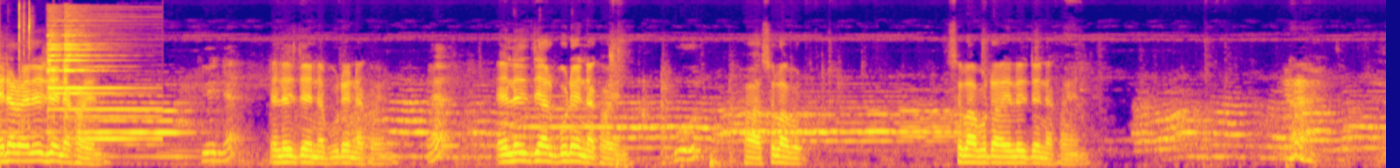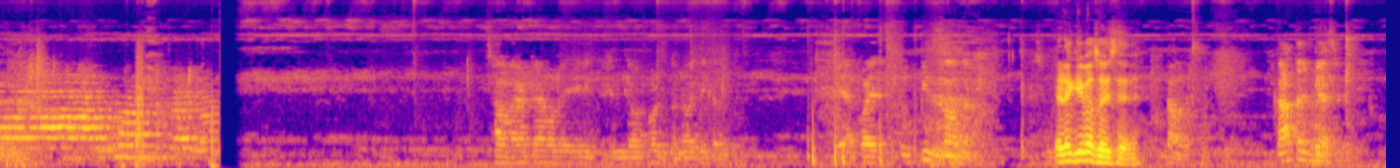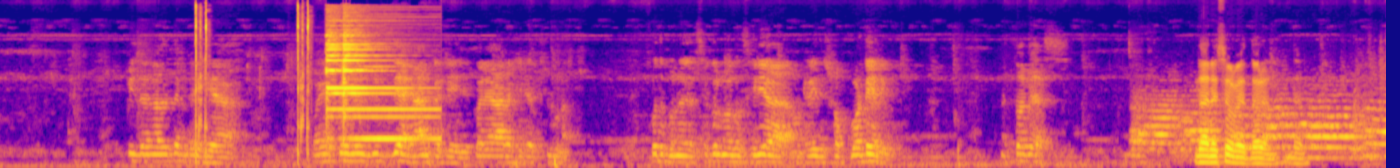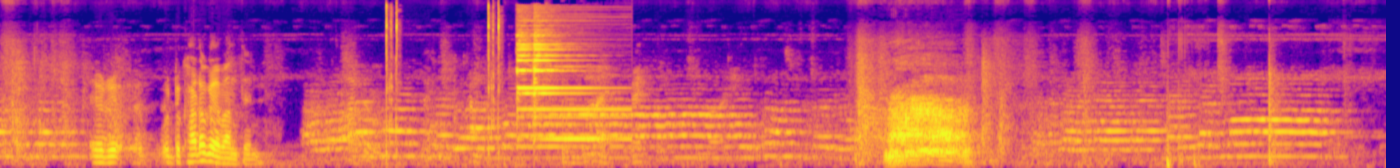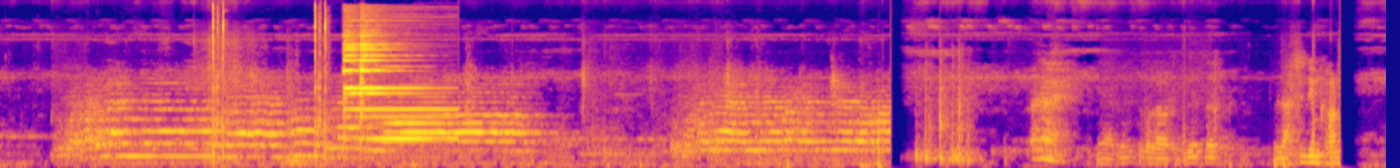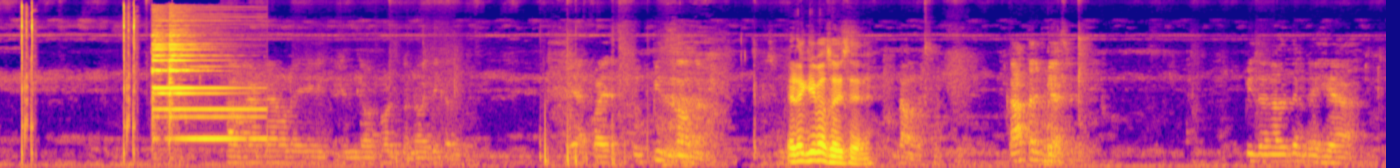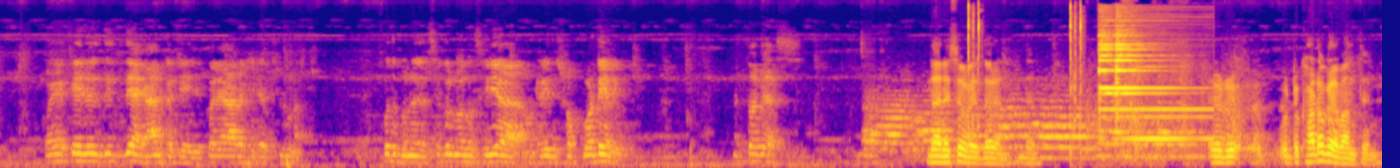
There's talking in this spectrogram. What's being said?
এটার এলএস দিয়ে না খাওয়েন কি না এলএস দিয়ে না বুড়ে না হ্যাঁ? এলএস দিয়ে আর বুড়ে না গুড় হ্যাঁ সোলা বুট। সোলা বুট আর এলএস দিয়ে না খাওয়েন সালগাটা বলে এই দেওয়ার পর ধন্য হয় দেখা দেবো। এ কয় একটু পিস দাও না। এটা কি বাস হয়েছে পিজা না দিতে দেখিয়া কয় তেলে দিক দিয়ে গান কাটে করে আর না। সেকুল মতো সিরিয়া সব বটে এসে ধরেন একটু খাটো করে বানতেন। পিস দাও না এটা কি বাস হয়েছে দাও কাতার বিয়াছে পিজা না দিতে দেখিয়া কয় তেলে দিক দিয়ে গান কাটে করে আর সেটা ছিল না কতক্ষণ সেকুল মতো সিরিয়া আমরা সব গটে নেব তবে আস দেন ধরেন। দেন একটু একটু খাটো করে বানতেন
